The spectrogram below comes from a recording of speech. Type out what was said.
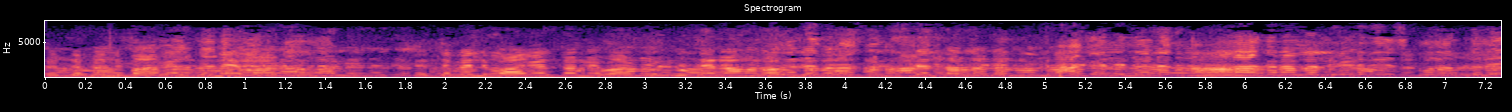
పెద్దపల్లి బాగా వెళ్తున్నాయి వాటర్. పెద్దపల్లి బాగా వెళ్తున్నాయి వాటర్. విజయరామరావు జబర్దస్త్ లీడ్ తీసుకొని వస్తేనే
